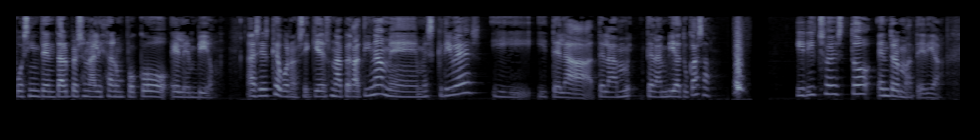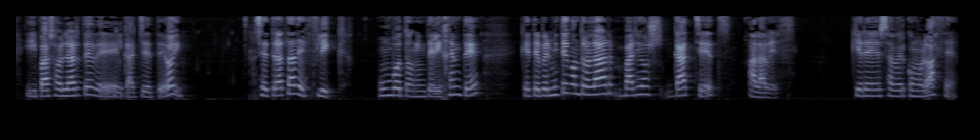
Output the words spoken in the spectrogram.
pues intentar personalizar un poco el envío. Así es que, bueno, si quieres una pegatina, me, me escribes y, y te, la, te, la, te la envío a tu casa. Y dicho esto, entro en materia y paso a hablarte del gadget de hoy. Se trata de Flick, un botón inteligente que te permite controlar varios gadgets a la vez. ¿Quieres saber cómo lo hace?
